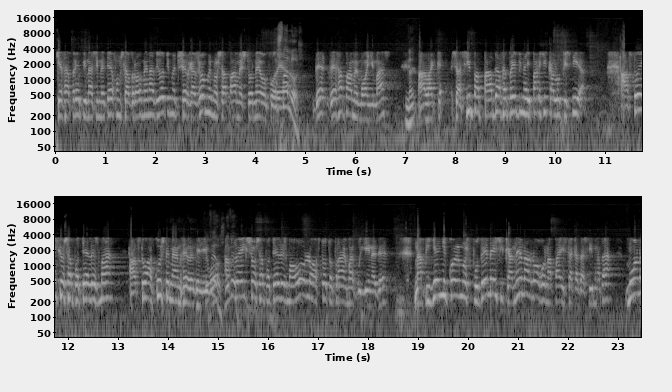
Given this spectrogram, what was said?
και θα πρέπει να συμμετέχουν στα δρόμενα, διότι με τους εργαζόμενους θα πάμε στο νέο φορέα. Ασφαλώς. Δεν δεν θα πάμε μόνοι μας, Ναι. αλλά κα- σας είπα πάντα θα πρέπει να υπάρχει καλοπιστία. Αυτό έχει ως αποτέλεσμα, αυτό ακούστε με αν θέλετε λίγο, Βεβαίως, αυτό βεβαίως. έχει ως αποτέλεσμα όλο αυτό το πράγμα που γίνεται να πηγαίνει κόσμος που δεν έχει κανένα λόγο να πάει στα καταστήματα μόνο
